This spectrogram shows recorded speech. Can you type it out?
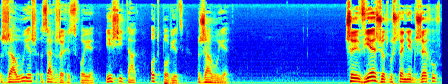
żałujesz za grzechy swoje? Jeśli tak, odpowiedz, żałuję. Czy wierzy odpuszczenie grzechów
